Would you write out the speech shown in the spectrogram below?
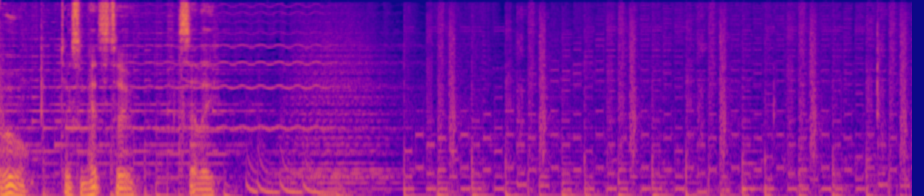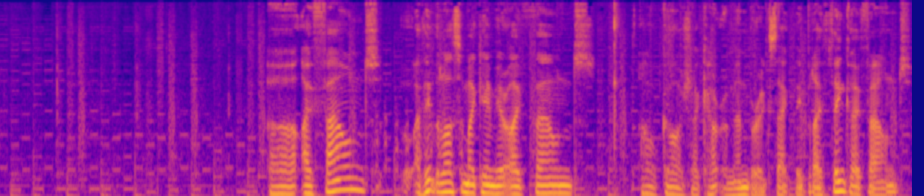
Ooh, took some hits too. Silly. Uh, I found. I think the last time I came here, I found. Oh gosh, I can't remember exactly, but I think I found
